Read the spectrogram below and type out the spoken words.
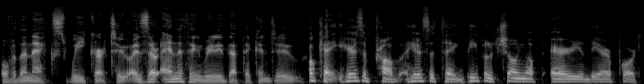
over the next week or two? Is there anything really that they can do? Okay, here's a problem. Here's the thing: people showing up early in the airport,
